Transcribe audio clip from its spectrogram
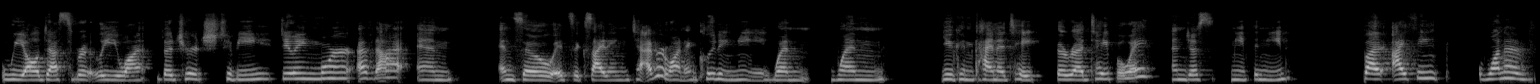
we all desperately want the church to be doing more of that and and so it's exciting to everyone including me when when you can kind of take the red tape away and just meet the need. But I think one of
